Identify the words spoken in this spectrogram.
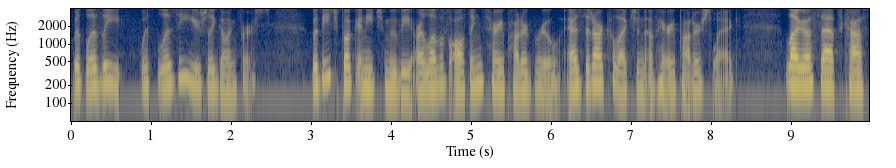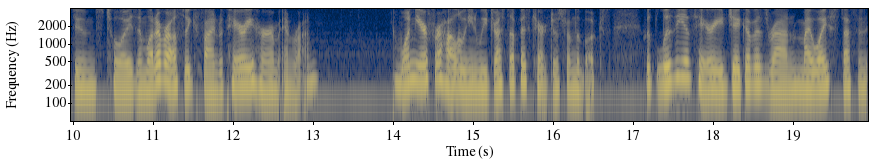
with Lizzie with Lizzie usually going first. With each book and each movie, our love of all things Harry Potter grew, as did our collection of Harry Potter swag. Lego sets, costumes, toys, and whatever else we could find with Harry, Herm, and Ron. One year for Halloween, we dressed up as characters from the books, with Lizzie as Harry, Jacob as Ron, my wife Steph-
